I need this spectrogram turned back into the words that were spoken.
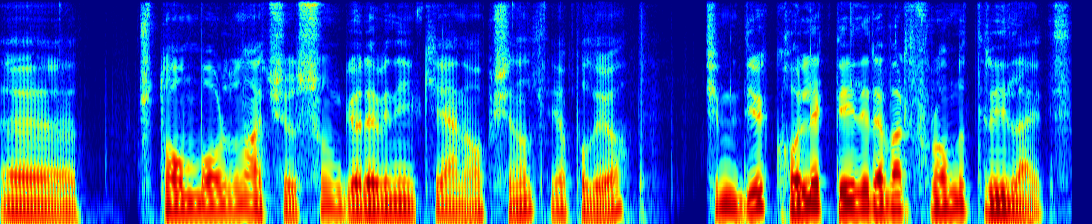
E, şu tom board'unu açıyorsun. Görevin ilki yani optional yapılıyor. Şimdi diyor collect daily reward from the tree light.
